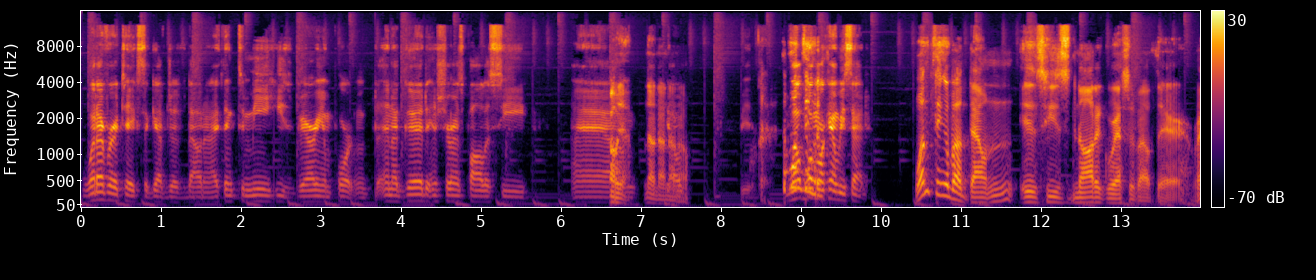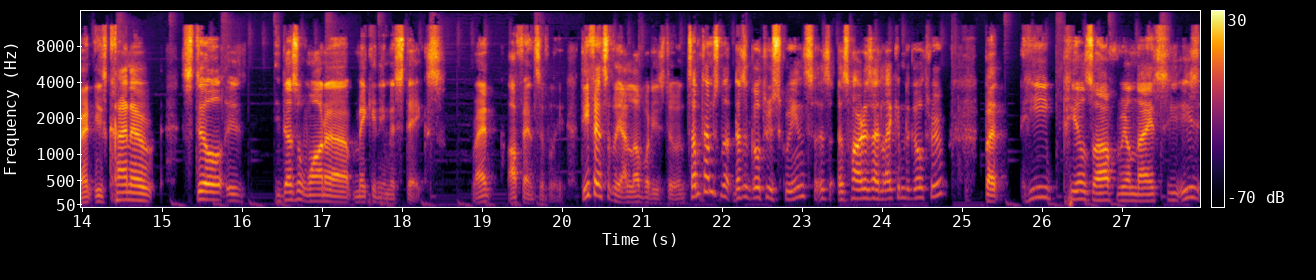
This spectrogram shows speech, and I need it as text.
Whatever it takes to get Jeff Dowtin. I think to me, he's very important and a good insurance policy. Um, oh yeah, no, no, no, know, no. What, one what more can we said? One thing about Dowtin is he's not aggressive out there, right? He's kind of still is he doesn't want to make any mistakes, right? Offensively, defensively, I love what he's doing. Sometimes doesn't go through screens as, as hard as I'd like him to go through, but he peels off real nice. He, he's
